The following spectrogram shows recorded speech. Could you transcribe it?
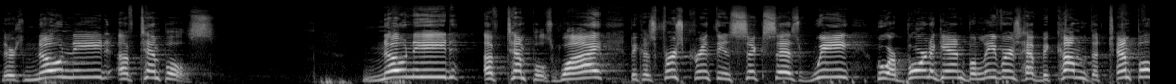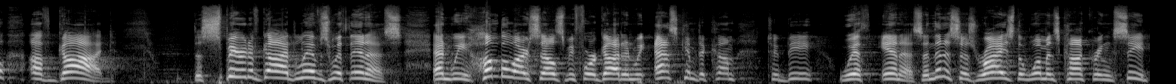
there's no need of temples. No need of temples. Why? Because 1 Corinthians 6 says, We who are born again believers have become the temple of God. The Spirit of God lives within us, and we humble ourselves before God and we ask Him to come to be within us. And then it says, Rise the woman's conquering seed.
